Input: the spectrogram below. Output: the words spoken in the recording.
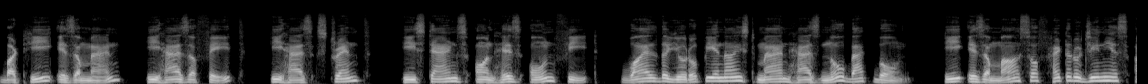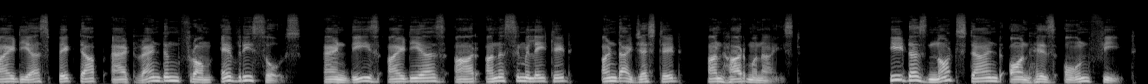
but he is a man, he has a faith, he has strength, he stands on his own feet, while the Europeanized man has no backbone. He is a mass of heterogeneous ideas picked up at random from every source, and these ideas are unassimilated, undigested, unharmonized. He does not stand on his own feet,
